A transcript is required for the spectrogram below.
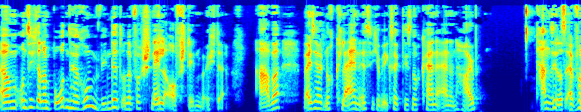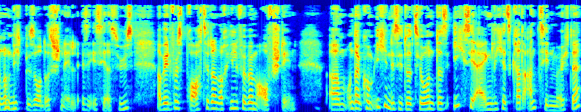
ähm, und sich dann am Boden herumwindet und einfach schnell aufstehen möchte. Aber weil sie halt noch klein ist, ich habe eh gesagt, die ist noch keine eineinhalb, kann sie das einfach noch nicht besonders schnell. Es ist sehr süß, aber jedenfalls braucht sie dann auch Hilfe beim Aufstehen. Ähm, und dann komme ich in die Situation, dass ich sie eigentlich jetzt gerade anziehen möchte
